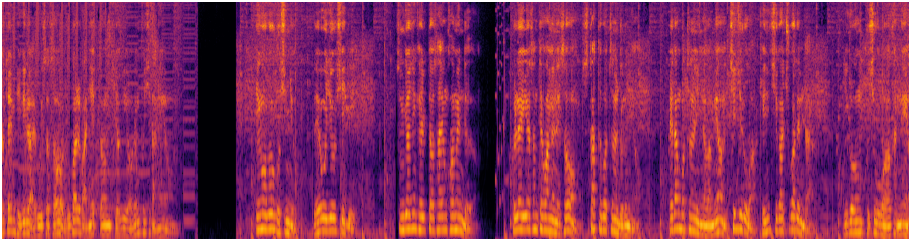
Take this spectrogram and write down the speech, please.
저땐 비기를 알고 있어서 루가를 많이 했던 기억이 어렴풋이 나네요. 킹오브 96, 네오지오 CD, 숨겨진 캐릭터 사용 커맨드, 플레이어 선택 화면에서 스타트 버튼을 누르며 해당 버튼을 입력하면 치즈루와 게니치가 추가된다. 이건 95와 같네요.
